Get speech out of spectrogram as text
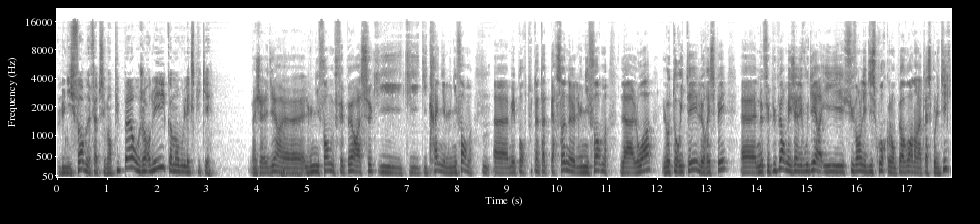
l'uniforme ne fait absolument plus peur aujourd'hui. Comment vous l'expliquez? Ben, J'allais dire, l'uniforme fait peur à ceux qui, craignent l'uniforme. Hmm. mais pour tout un tas de personnes, l'uniforme, la loi, l'autorité, le respect, euh, ne fait plus peur, mais j'allais vous dire, suivant les discours que l'on peut avoir dans la classe politique,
